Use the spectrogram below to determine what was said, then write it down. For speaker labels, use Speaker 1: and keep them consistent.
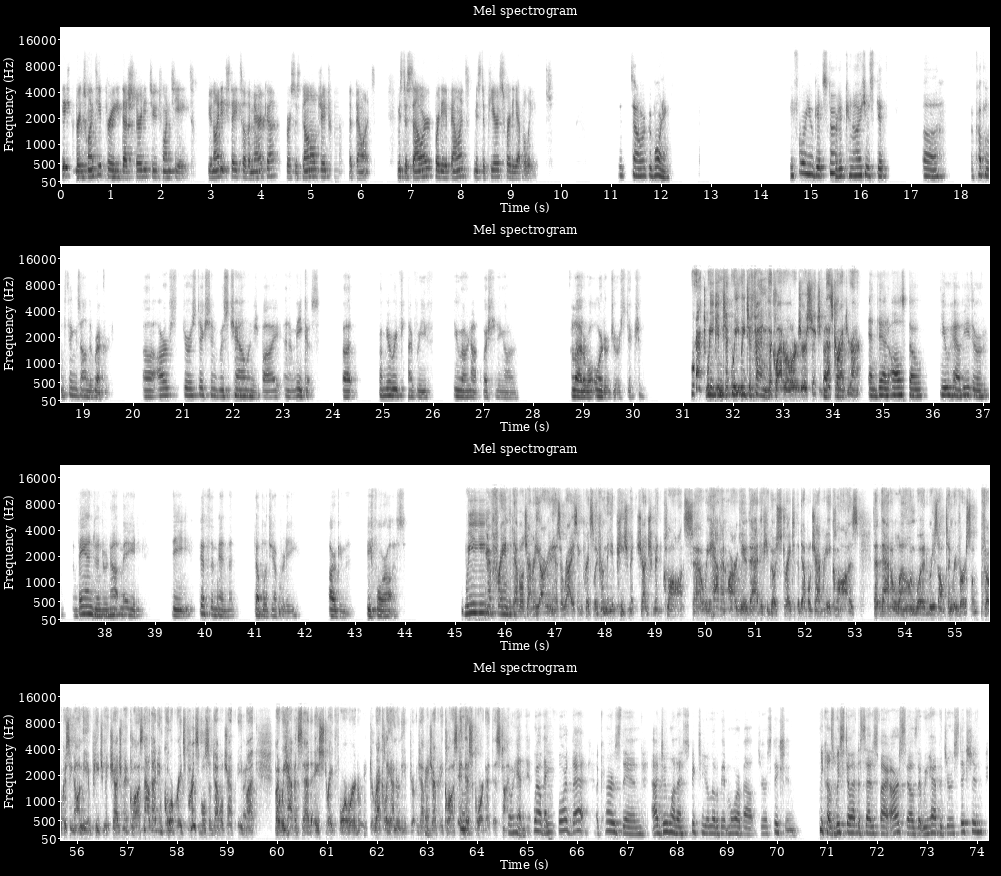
Speaker 1: Case number twenty-three thirty-two twenty-eight, United States of America versus Donald J. Trump, appellant. Mr. Sauer for the appellant, Mr. Pearce for the appellate.
Speaker 2: Sauer, good morning. Before you get started, can I just get uh, a couple of things on the record? Uh, Our jurisdiction was challenged by an amicus, but from your reply brief, you are not questioning our collateral order jurisdiction.
Speaker 3: Correct. We can, we, we defend the collateral order jurisdiction. That's
Speaker 2: Right, right.
Speaker 3: correct, Your Honor.
Speaker 2: And then also, you have either abandoned or not made the Fifth Amendment double jeopardy argument before us.
Speaker 3: We have framed the double jeopardy argument as arising principally from the impeachment judgment clause. So we haven't argued that if you go straight to the double jeopardy clause, that that alone would result in reversal, focusing on the impeachment judgment clause. Now that incorporates principles of double jeopardy,
Speaker 2: Right.
Speaker 3: but, but we haven't said a straightforward directly under the double
Speaker 2: Right.
Speaker 3: jeopardy clause in this court at this time.
Speaker 2: Go
Speaker 3: time.
Speaker 2: ahead then.
Speaker 4: Well,
Speaker 2: Thank you.
Speaker 4: before that occurs, then I do want to speak to you a little bit more about jurisdiction because we still have to satisfy ourselves that we have the jurisdiction.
